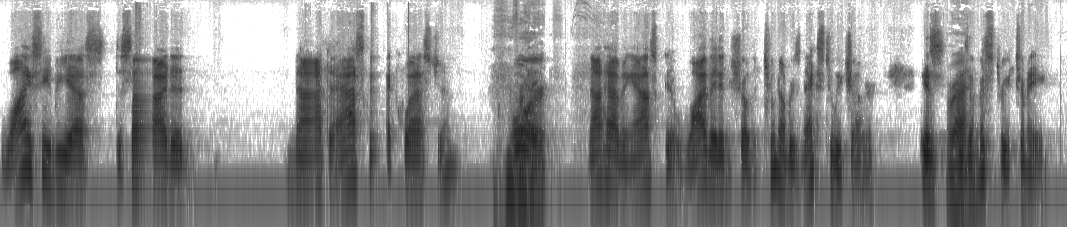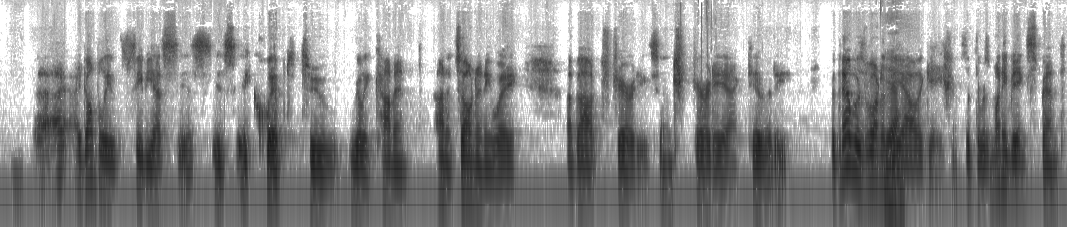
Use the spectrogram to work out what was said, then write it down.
why CBS decided not to ask that question or Right. not having asked it, why they didn't show the two numbers next to each other is, is a mystery to me. I, I don't believe CBS is, is equipped to really comment on its own anyway about charities and charity activity. But that was one of the allegations that there was money being spent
